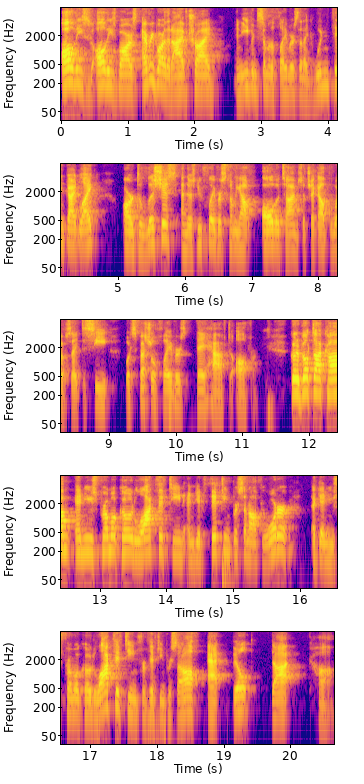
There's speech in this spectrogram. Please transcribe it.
All these, all these bars, every bar that I've tried, and even some of the flavors that I wouldn't think I'd like, are delicious. And there's new flavors coming out all the time. So check out the website to see what special flavors they have to offer. Go to built.com and use promo code LOCK15 and get 15% off your order. Again, use promo code LOCK15 for 15% off at built.com.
